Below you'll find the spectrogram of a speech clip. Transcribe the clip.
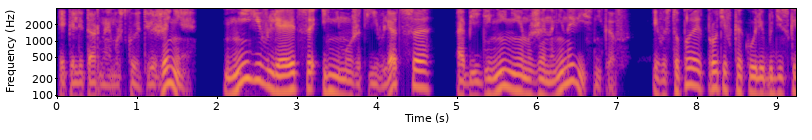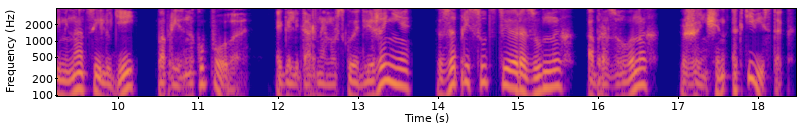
Эгалитарное мужское движение не является и не может являться объединением женоненавистников и выступает против какой-либо дискриминации людей по признаку пола. Эгалитарное мужское движение за присутствие разумных, образованных женщин-активисток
